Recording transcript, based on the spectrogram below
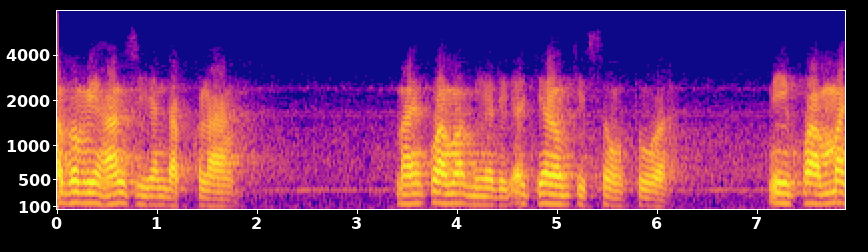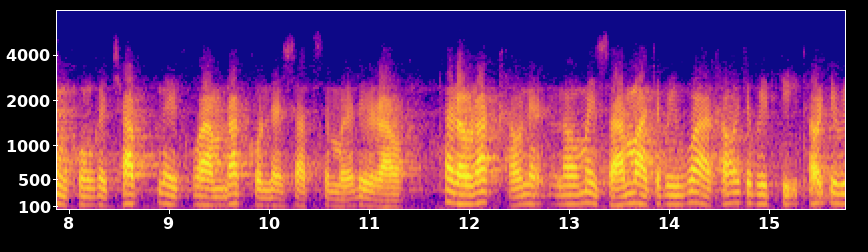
ถ้าพรมีหารสี่อันดับกลาง หมายความว่ามีอดีตอารมณ์จิตทรงตัว มีความมั่นคงกระชับในความรักคนและสัตว์เสมอด้วยเรา ถ้าเรารักเขาเนี่ย เราไม่สามารถจะไปว่าเขาจะไปติเขาจะไป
